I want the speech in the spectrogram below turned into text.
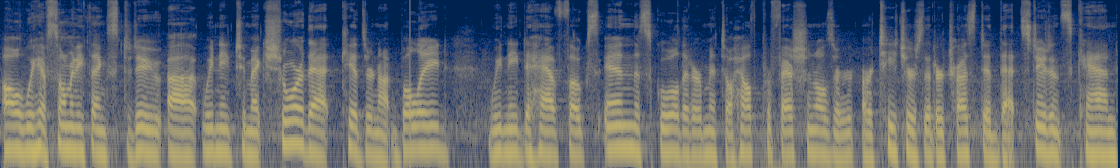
Oh, we have so many things to do. Uh, we need to make sure that kids are not bullied. We need to have folks in the school that are mental health professionals or, or teachers that are trusted that students can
